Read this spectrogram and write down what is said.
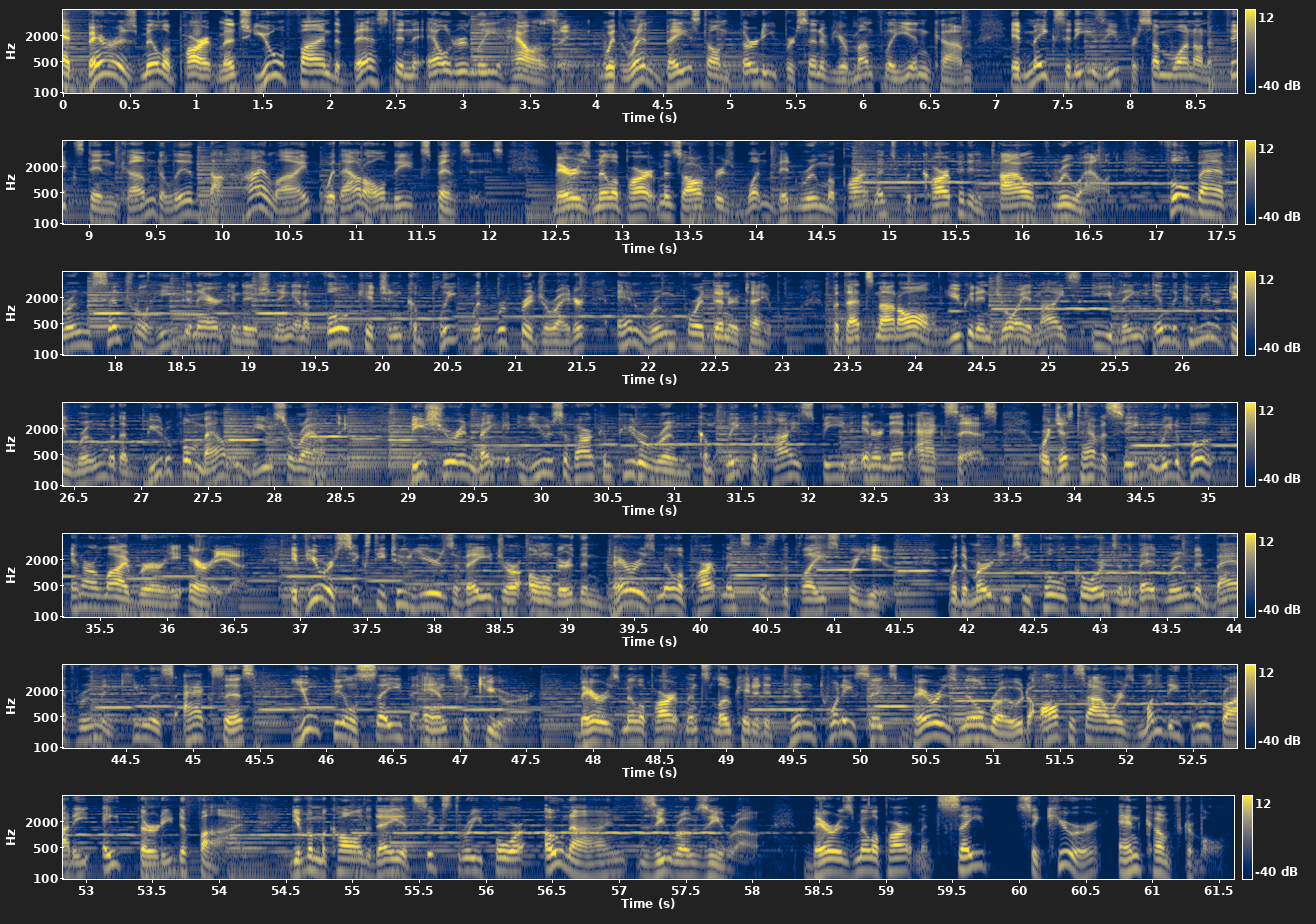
At Barrows Mill Apartments, you'll find the best in elderly housing. With rent based on 30% of your monthly income, it makes it easy for someone on a fixed income to live the high life without all the expenses. Barrows Mill Apartments offers one bedroom apartments with carpet and tile throughout full bathroom, central heat and air conditioning, and a full kitchen complete with refrigerator and room for a dinner table. But that's not all. You can enjoy a nice evening in the community room with a beautiful mountain view surrounding. Be sure and make use of our computer room, complete with high speed internet access, or just have a seat and read a book in our library area. If you are 62 years of age or older, then Barrows Mill Apartments is the place for you. With emergency pull cords in the bedroom and bathroom and keyless access, you'll feel safe and secure. Barrows Mill Apartments located at 1026 Barrows Mill Road, office hours Monday through Friday, 8:30 to 5. Give them a call today at 634-0900. Barrows Mill Apartments, safe, secure, and comfortable.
